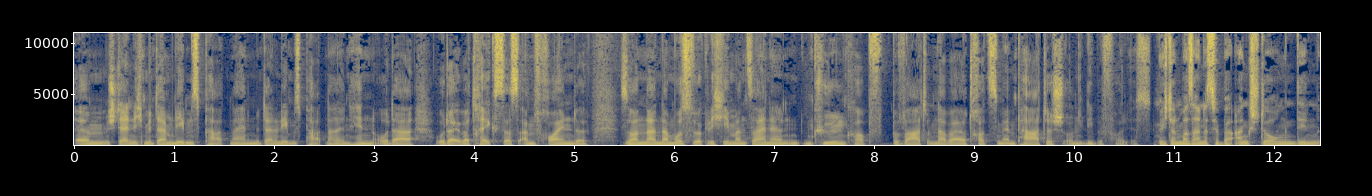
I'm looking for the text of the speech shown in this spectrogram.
ähm, ständig mit deinem Lebenspartner hin, mit deiner Lebenspartnerin hin oder, oder überträgst das an Freunde, sondern da muss wirklich jemand sein, der einen kühlen Kopf bewahrt und dabei trotzdem empathisch und liebevoll ist. Ich möchte dann mal sagen, dass wir bei Angststörungen den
